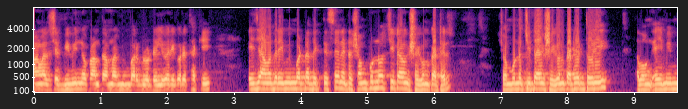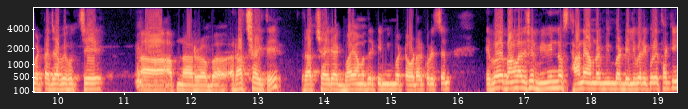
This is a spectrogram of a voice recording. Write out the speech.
বাংলাদেশের বিভিন্ন প্রান্তে আমরা মিম্বারগুলো ডেলিভারি করে থাকি। এই যে আমাদের এই মিম্বারটা দেখতেছেন, এটা সম্পূর্ণ চিটাং সেগুন কাঠের, সম্পূর্ণ চিটাং সেগুন কাঠের তৈরি। এবং এই মেম্বারটা যাবে হচ্ছে আপনার রাজশাহীতে। রাজশাহীর এক ভাই আমাদেরকে মেম্বারটা অর্ডার করেছেন। এভাবে বাংলাদেশের বিভিন্ন স্থানে আমরা মেম্বার ডেলিভারি করে থাকি।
